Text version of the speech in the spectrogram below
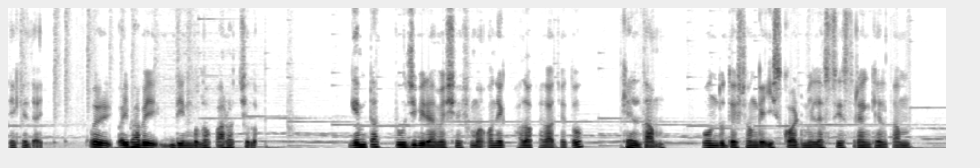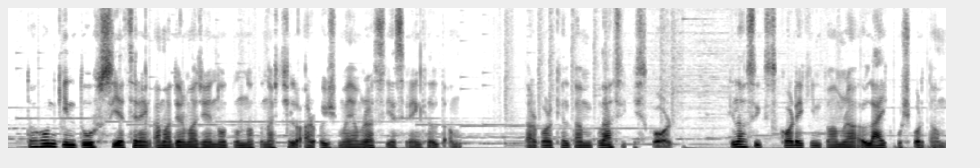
থেকে যায়। ওই, ওইভাবেই দিনগুলো পার হচ্ছিল। গেমটা টু জিবি র্যামে সে সময় অনেক ভালো খেলা যেত। খেলতাম। বন্ধুদের সঙ্গে স্কোয়াড মিলে সিএস র্যাঙ্ক খেলতাম। তখন কিন্তু সিএস র্যাঙ্ক আমাদের মাঝে নতুন নতুন আসছিল আর ওই সময় আমরা সিএস র্যাঙ্ক খেলতাম। তারপর খেলতাম ক্লাসিক স্কোয়াড ক্লাসিক স্কোয়াডে কিন্তু আমরা লাইক পুশ করতাম।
